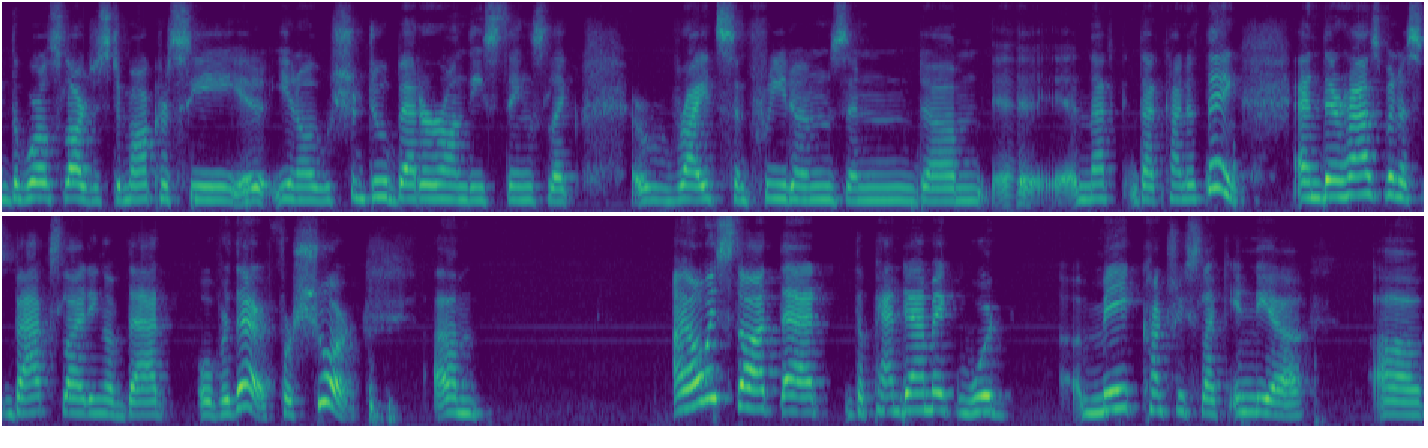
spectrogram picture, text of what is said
the world's largest democracy, you know, should do better on these things like rights and freedoms and um, and that that kind of thing. And there has been a backsliding of that over there for sure. Um, I always thought that the pandemic would make countries like India uh,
